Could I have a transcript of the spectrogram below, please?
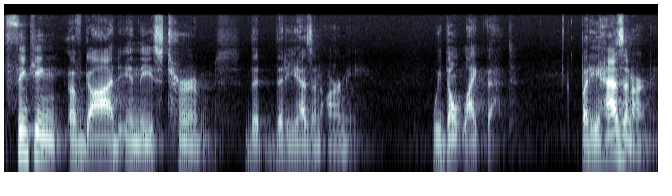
thinking of God in these terms that, that he has an army. We don't like that. But he has an army.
